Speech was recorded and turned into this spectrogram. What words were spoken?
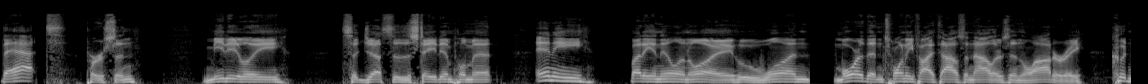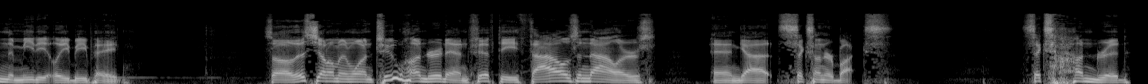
that person immediately suggested the state implement anybody in Illinois who won more than $25,000 in the lottery couldn't immediately be paid. So this gentleman won $250,000 and got 600 bucks. 600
